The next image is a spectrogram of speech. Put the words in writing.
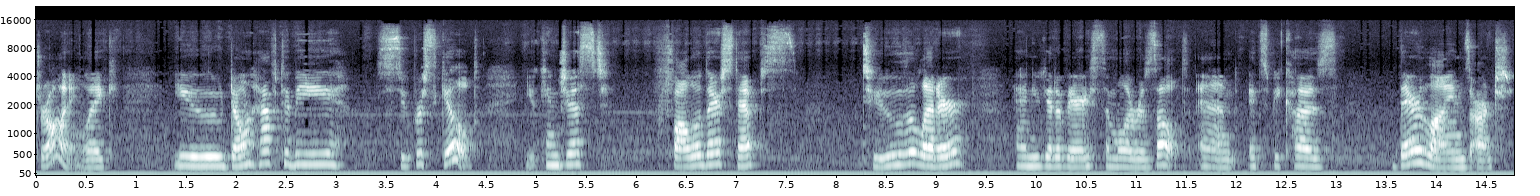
drawing. Like, you don't have to be super skilled. You can just follow their steps to the letter and you get a very similar result. And it's because their lines aren't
